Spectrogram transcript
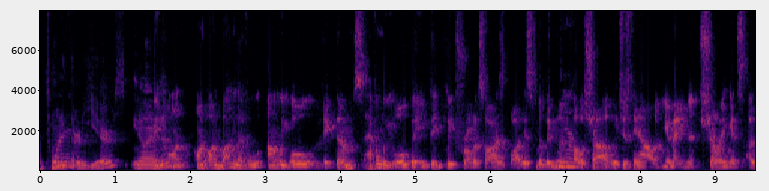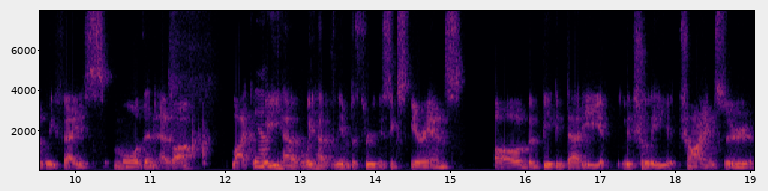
for 20, right. 30 years. You know what I mean? I mean? On, on, on one level, aren't we all victims? Haven't we all been deeply traumatized by this malignant yeah. culture, which is now, you mean, showing its ugly face more than ever? Like yeah. we have we have lived through this experience of the big daddy literally trying to,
